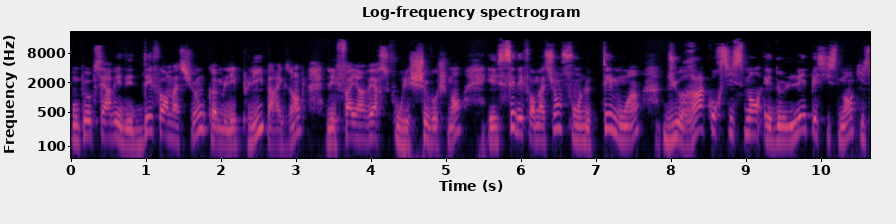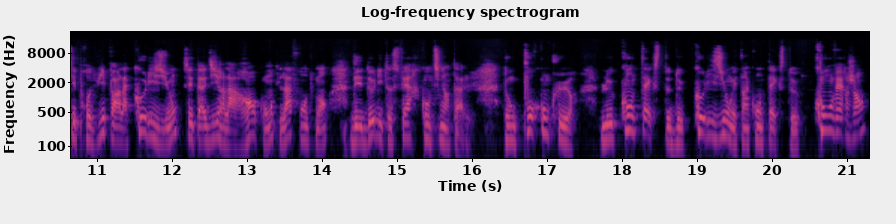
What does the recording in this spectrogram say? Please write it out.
on peut observer des déformations comme les plis par exemple, les failles inverses ou les chevauchements, et ces déformations sont le témoin du raccourcissement et de l'épaississement qui s'est produit par la collision, c'est-à-dire la rencontre, l'affrontement des deux lithosphères continentales. Donc pour conclure, le contexte de collision est un contexte convergent,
